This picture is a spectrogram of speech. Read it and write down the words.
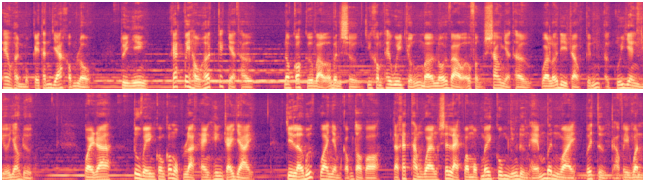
theo hình một cây thánh giá khổng lồ Tuy nhiên, khác với hầu hết các nhà thờ, nó có cửa vào ở bên sườn chứ không theo quy chuẩn mở lối vào ở phần sau nhà thờ qua lối đi rào kính ở cuối gian giữa giáo đường. Ngoài ra, tu viện còn có một loạt hàng hiên trải dài. Chỉ lỡ bước qua nhầm cổng tò vò là khách tham quan sẽ lạc vào một mê cung những đường hẻm bên ngoài với tường cạo vây quanh.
